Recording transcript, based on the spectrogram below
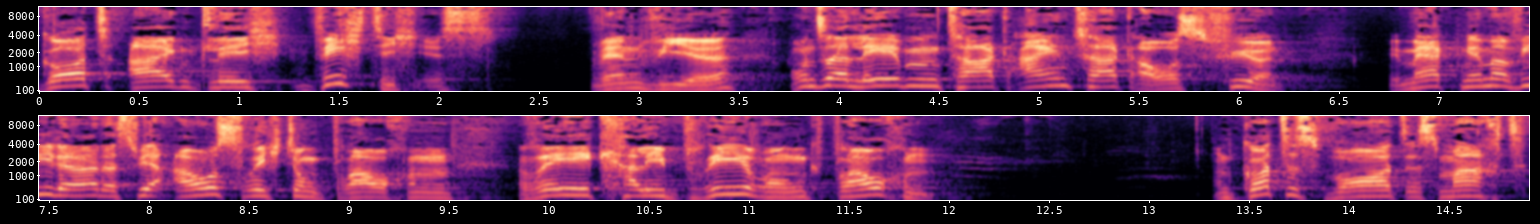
Gott eigentlich wichtig ist, wenn wir unser Leben Tag ein, Tag aus führen. Wir merken immer wieder, dass wir Ausrichtung brauchen, Rekalibrierung brauchen. Und Gottes Wort, es macht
